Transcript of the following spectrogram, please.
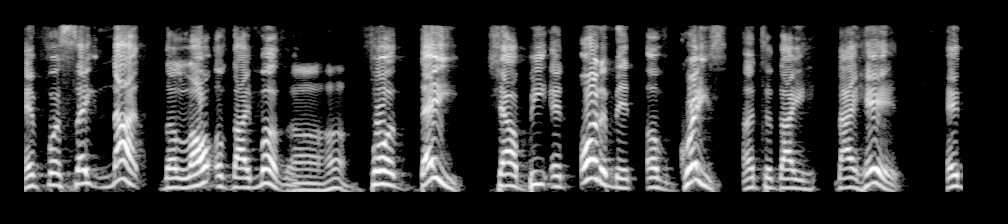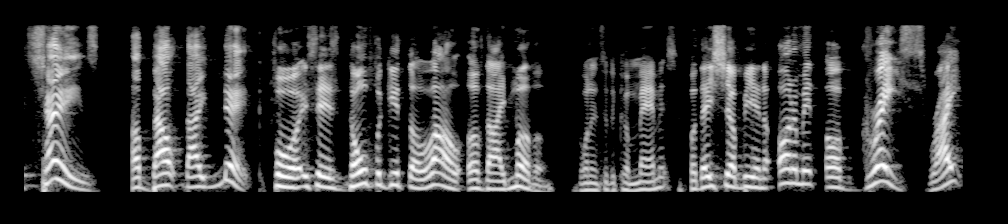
and forsake not the law of thy mother, Uh-huh. for they shall be an ornament of grace unto thy thy head, and chains about thy neck. For it says, Don't forget the law of thy mother, going into the commandments, for they shall be an ornament of grace, right?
